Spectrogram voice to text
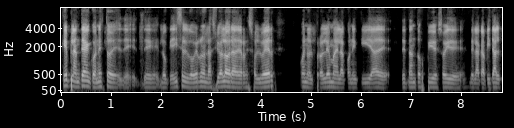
qué plantean con esto de, lo que dice el gobierno de la ciudad a la hora de resolver, bueno, el problema de la conectividad de, tantos pibes hoy de la capital.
